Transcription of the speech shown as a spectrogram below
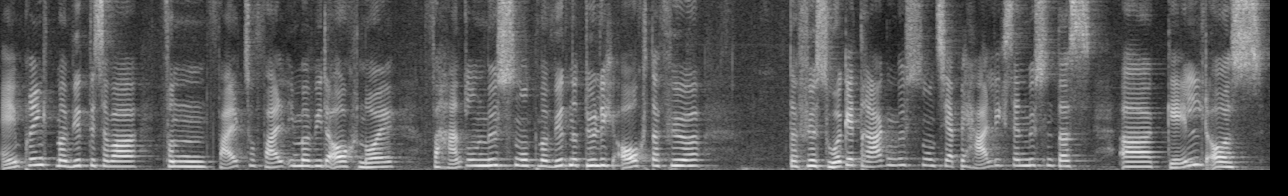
einbringt. Man wird es aber von Fall zu Fall immer wieder auch neu verhandeln müssen und man wird natürlich auch dafür, dafür Sorge tragen müssen und sehr beharrlich sein müssen, dass äh, Geld aus,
